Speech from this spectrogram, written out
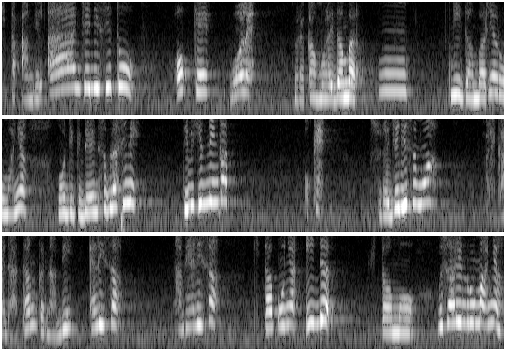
Kita ambil aja di situ. Oke, boleh. Mereka mulai gambar. Hmm, nih gambarnya rumahnya mau digedein sebelah sini. Dibikin tingkat. Oke, sudah jadi semua. Mereka datang ke Nabi Elisa. Nabi Elisa, kita punya ide. Kita mau besarin rumahnya.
